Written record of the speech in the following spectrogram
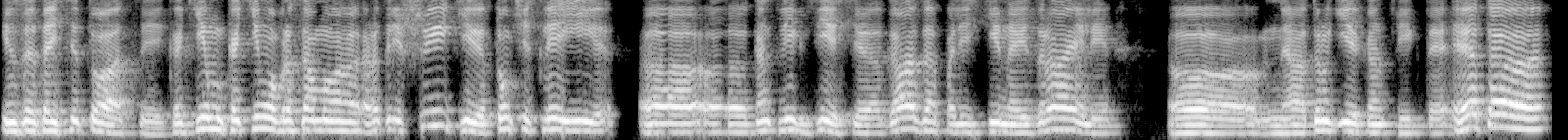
из этой ситуации, каким, каким образом разрешить, в том числе и э, э конфликт здесь, э, Газа, Палестина, Израиль, э, другие конфликты. Это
